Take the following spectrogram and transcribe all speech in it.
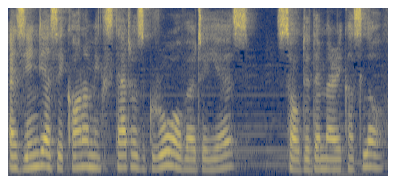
As India's economic status grew over the years, so did America's love.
